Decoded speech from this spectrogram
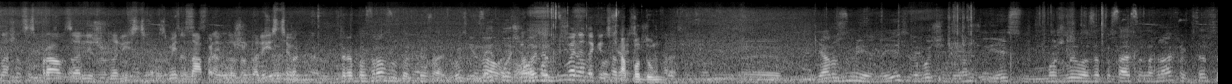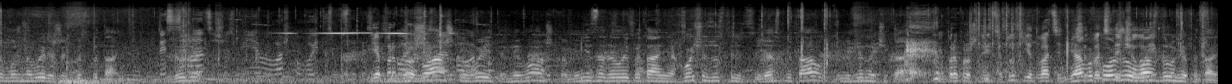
Наша це справа взагалі журналістів. Розумієте, нападів на журналістів. Треба зразу так казати. Ви сказали, Але вам ви мене до кінця А подумав. я розумію, але є робочий день, є можливо записатися на графік, це все можна вирішити без питань. 10 Люди- це щось змінюємо, важко вийти, спуститися. Я перепрошую. Не важко вийти, не важко. Мені задали питання, хочу зустрітися. Я спитав, людина чекає. Я перепрошую, дивіться, тут є 20 Я більше 20 виходжу, у вас чоловік. друге питання.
